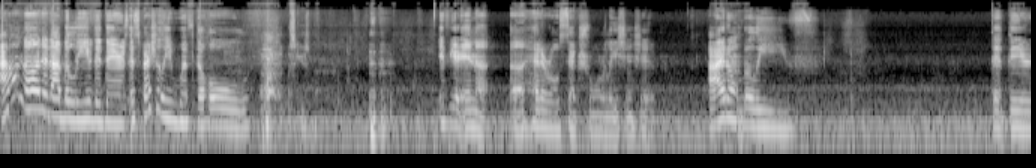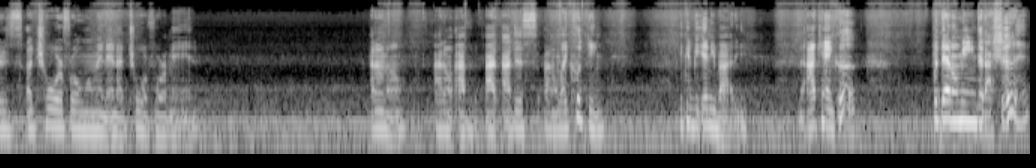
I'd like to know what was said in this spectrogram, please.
I don't know that I believe that there's, especially with the whole, Excuse me. if you're in a, a heterosexual relationship, I don't believe that there's a chore for a woman and a chore for a man. I don't know. I don't. I, I, I just. I don't like cooking. It can be anybody. Now, I can't cook, but that don't mean that I shouldn't,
